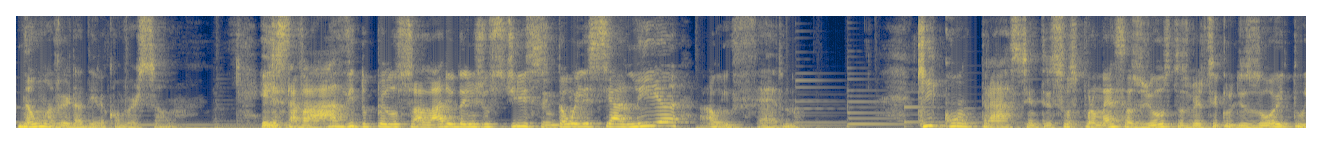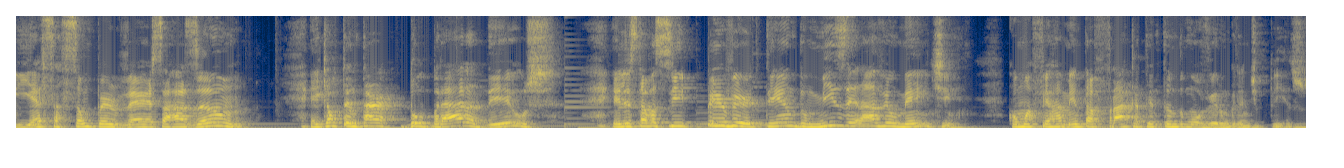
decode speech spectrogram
não uma verdadeira conversão. Ele estava ávido pelo salário da injustiça, então ele se alia ao inferno. Que contraste entre suas promessas justas, versículo 18, e essa ação perversa. A razão é que ao tentar dobrar a Deus, ele estava se pervertendo miseravelmente, como uma ferramenta fraca tentando mover um grande peso.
